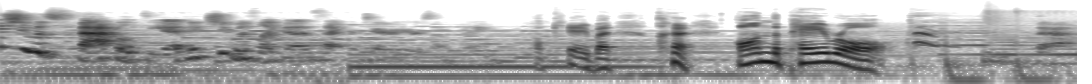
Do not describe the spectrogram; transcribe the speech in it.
Think she was faculty. I think she was like a secretary or something. Okay, but on the payroll. That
